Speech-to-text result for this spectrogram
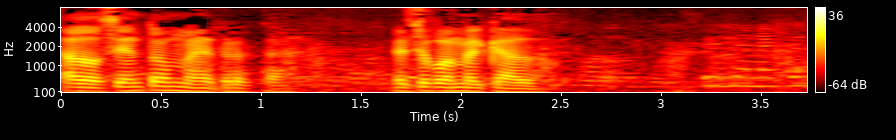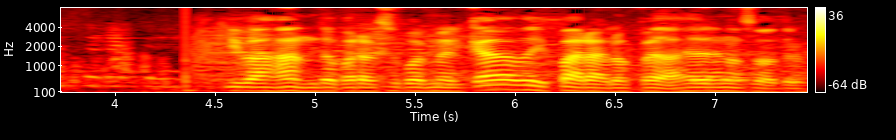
A 200 metros está el supermercado. Aquí bajando para el supermercado y para el hospedaje de nosotros.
